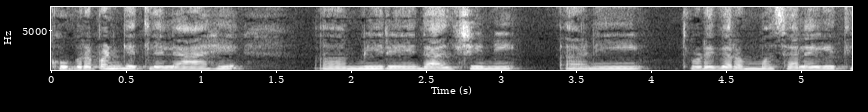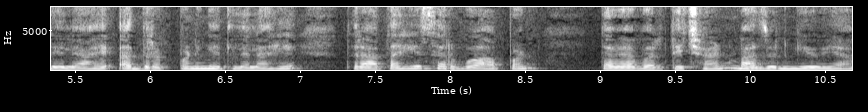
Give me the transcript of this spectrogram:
खोबरं पण घेतलेलं आहे मिरे दालचिनी आणि थोडे गरम मसाले घेतलेले आहे. अद्रक पण घेतलेलं आहे. तर आता हे सर्व आपण तव्यावरती छान भाजून घेऊया.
